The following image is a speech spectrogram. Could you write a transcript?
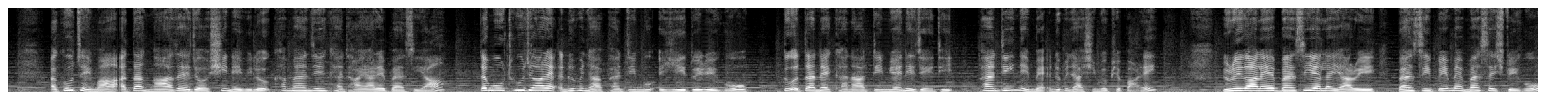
။အခုချိန်မှာအသက်50ကျော်ရှိနေပြီလို့ခန့်မှန်းခြင်းခံထားရတဲ့ဘန်စီဟာတမူထူးခြားတဲ့အနုပညာဖန်တီးမှုအရေးသွေးတွေကိုသူ့အသက်နဲ့ခန္ဓာတည်မြဲနေချိန်အထိဖန်တီးနေမဲ့အနုပညာရှင်မျိုးဖြစ်ပါတယ်။ လူတွေကလည်းဘန်စီရဲ့လက်ရာတွေဘန်စီပေးမဲ့ message တွေကို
